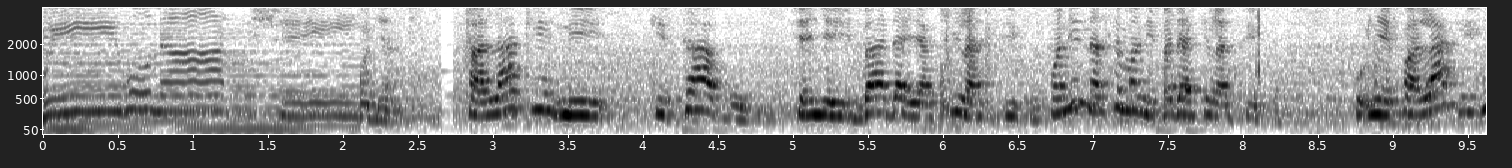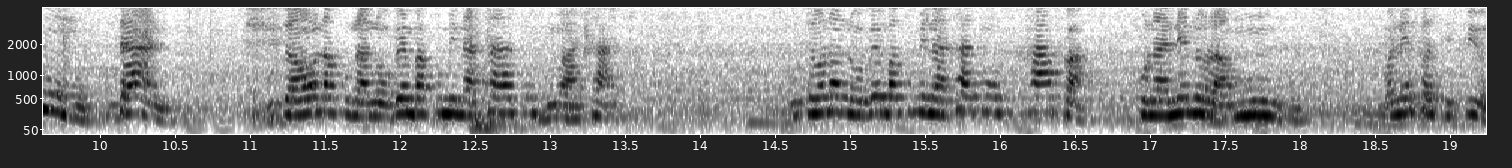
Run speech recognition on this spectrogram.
We will not be shaken. Talaki ni kitabu chenye ibada ya kila siku. Kwa nini nasema ni ibada ya kila siku? Kwenye Falaki humu ndani utaona kuna Novemba 13 Jumatatu, utaona Novemba 13 hapa kuna neno la Mungu. Bwana Yesu asifiwe.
